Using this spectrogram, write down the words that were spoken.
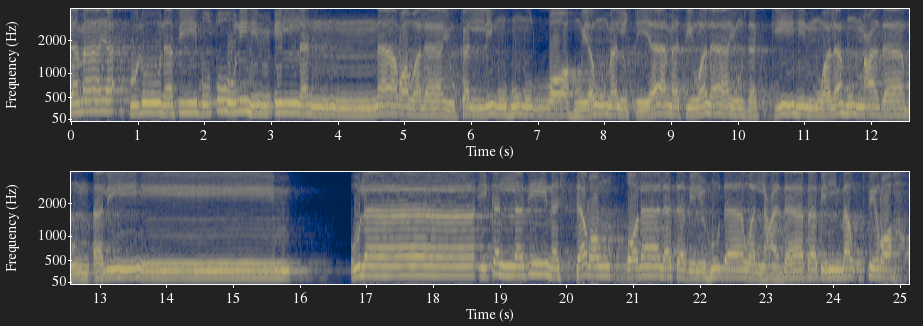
ما يأكلون في بطونهم إلا النار ولا يكلمهم الله يوم القيامة ولا يزكيهم ولهم عذاب أليم. أولئك الذين اشتروا الضلالة بالهدى والعذاب بالمغفرة.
